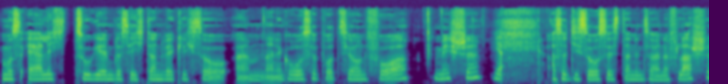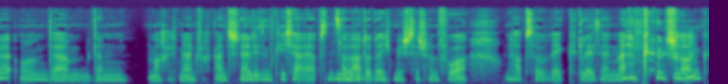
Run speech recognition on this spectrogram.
muss ehrlich zugeben, dass ich dann wirklich so ähm, eine große Portion vormische. Ja. Also die Soße ist dann in so einer Flasche und ähm, dann mache ich mir einfach ganz schnell diesen Kichererbsensalat Mhm. oder ich mische sie schon vor und habe so Weggläser in meinem Kühlschrank,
